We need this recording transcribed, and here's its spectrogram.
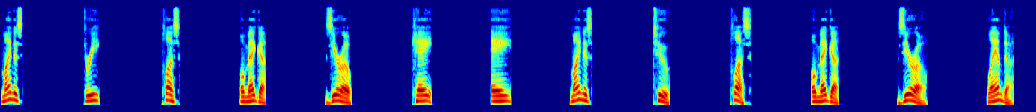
minus 3 plus omega 0 k a minus 2 plus omega 0 lambda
